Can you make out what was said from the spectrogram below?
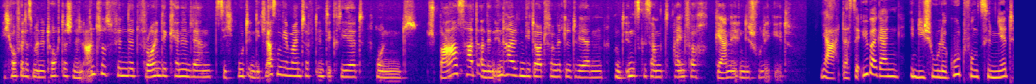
Ich hoffe, dass meine Tochter schnell Anschluss findet, Freunde kennenlernt, sich gut in die Klassengemeinschaft integriert und Spaß hat an den Inhalten, die dort vermittelt werden und insgesamt einfach gerne in die Schule geht. Ja, dass der Übergang in die Schule gut funktioniert,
